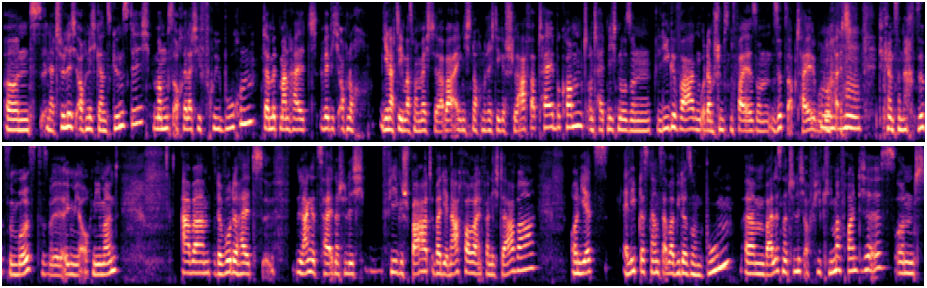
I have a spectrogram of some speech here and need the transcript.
Und natürlich auch nicht ganz günstig. Man muss auch relativ früh buchen, damit man halt wirklich auch noch je nachdem, was man möchte, aber eigentlich noch ein richtiges Schlafabteil bekommt und halt nicht nur so ein Liegewagen oder im schlimmsten Fall so ein Sitzabteil, wo mhm. du halt die ganze Nacht sitzen musst. Das will ja irgendwie auch niemand. Aber da wurde halt lange Zeit natürlich viel gespart, weil die Nachfrage einfach nicht da war. Und jetzt erlebt das Ganze aber wieder so einen Boom, ähm, weil es natürlich auch viel klimafreundlicher ist und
